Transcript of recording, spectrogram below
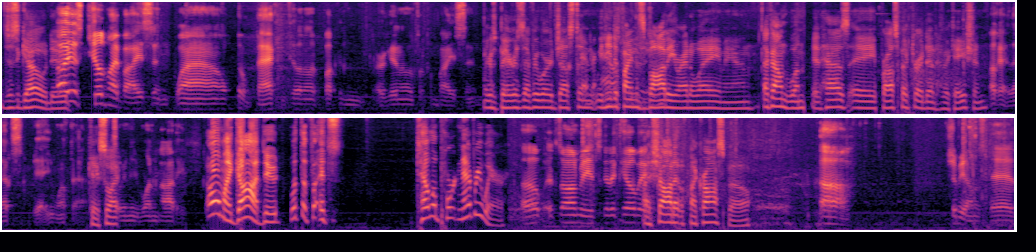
Just go, dude. Oh, I just killed my bison. Wow. Go back and kill another fucking, or get another fucking bison. There's bears everywhere, Justin. Them We need to find this body right away, man. I found one. It has a prospector identification. Okay, that's, yeah, you want that. Okay, so I. we need one body. Oh my god, dude! What the? Fu- it's teleporting everywhere. Oh, it's on me. It's gonna kill me. I shot it with my crossbow. Ah. Should be almost dead.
